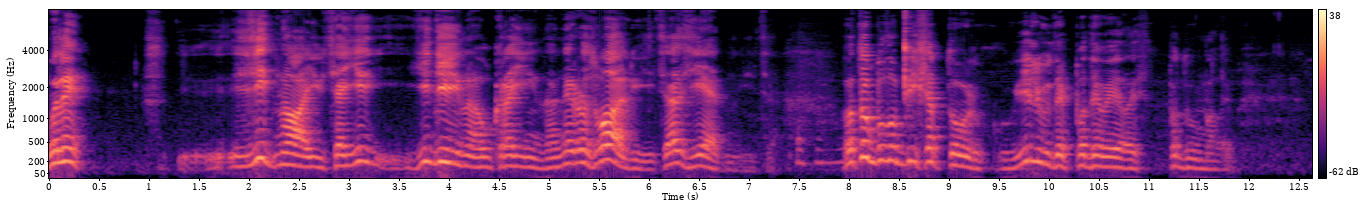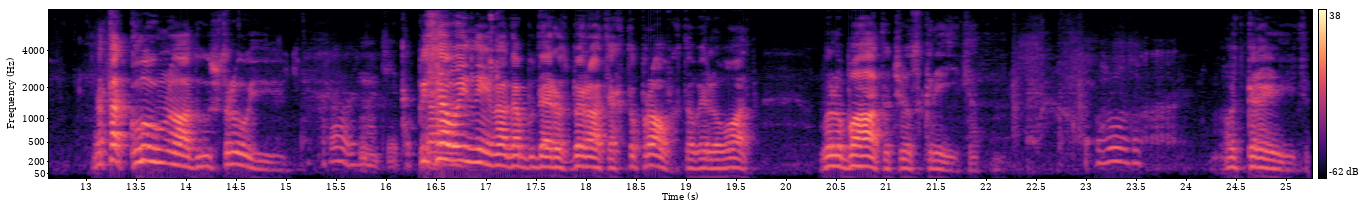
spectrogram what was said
вони з'єднаються, є- єдина Україна, не розвалюється, а з'єднується. Ото було більше б толку. І люди б подивились, подумали. б. А так клоунаду устроюють. Діду. Після правильно. війни треба буде розбиратися, хто прав, хто винуват. Воно багато чого скриється. Ох, Відкриється.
